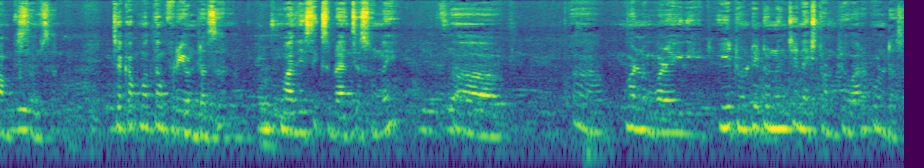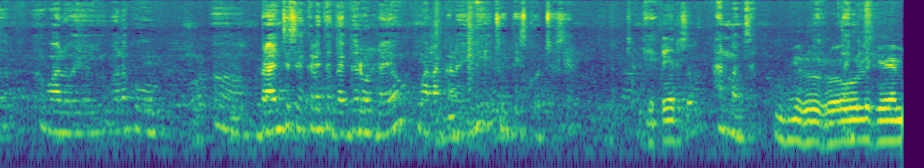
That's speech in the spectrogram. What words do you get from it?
పంపిస్తాం సార్. చెకప్ మొత్తం ఫ్రీ ఉంటుంది సార్. మాది సిక్స్ బ్రాంచెస్ ఉన్నాయి. వాళ్ళ ఇది ఈ ట్వంటీ టూ నుంచి నెక్స్ట్ ట్వంటీ వరకు ఉంటుంది సార్. వాళ్ళు వాళ్ళకు బ్రాంచెస్ ఎక్కడైతే దగ్గర ఉంటాయో వాళ్ళు అక్కడ వెళ్ళి చూపించుకోవచ్చు సార్. హనుమాన్ సార్? మీరు రోగులకి ఏం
